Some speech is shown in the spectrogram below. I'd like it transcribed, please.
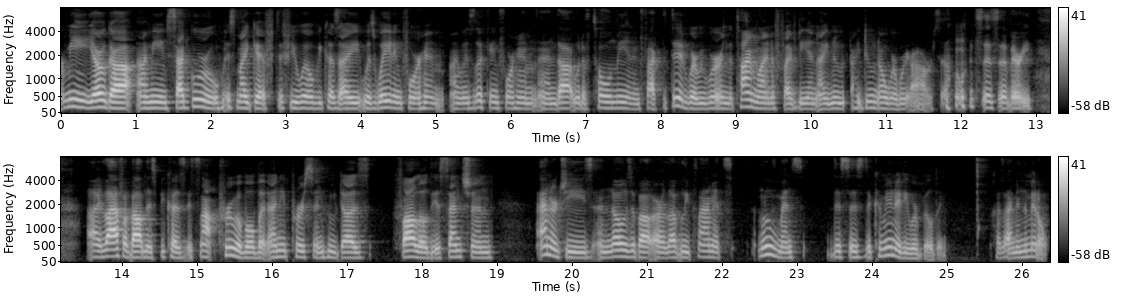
for me, yoga, I mean, Sadhguru is my gift, if you will, because I was waiting for him. I was looking for him, and that would have told me, and in fact, it did, where we were in the timeline of 5D, and I knew, I do know where we are. So it's, it's a very, I laugh about this because it's not provable, but any person who does follow the ascension energies and knows about our lovely planet's movements, this is the community we're building because I'm in the middle.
